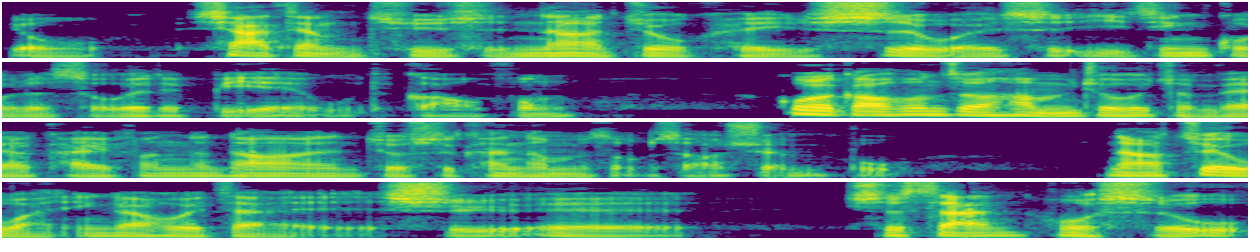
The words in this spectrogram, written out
有下降的趋势，那就可以视为是已经过了所谓的 BA 五的高峰。过了高峰之后，他们就会准备要开放。那当然就是看他们什么时候宣布。那最晚应该会在十月十三或十五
